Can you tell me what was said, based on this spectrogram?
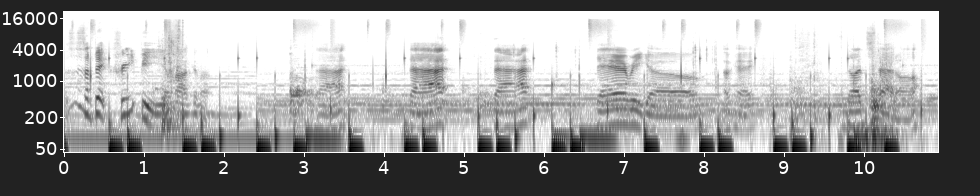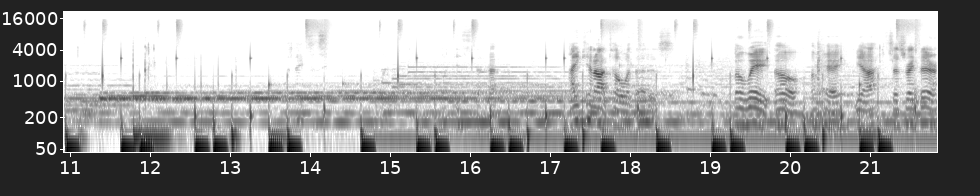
This is a bit creepy, I'm not gonna... That. That. That. There we go. Okay. Nuts that off. I. What is that? I cannot tell what that is. Oh, wait. Oh, okay. Yeah, it says right there.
